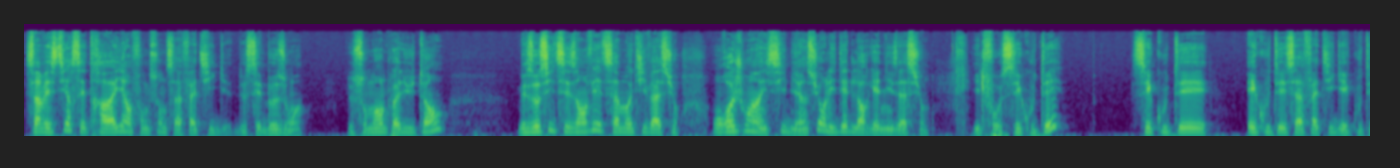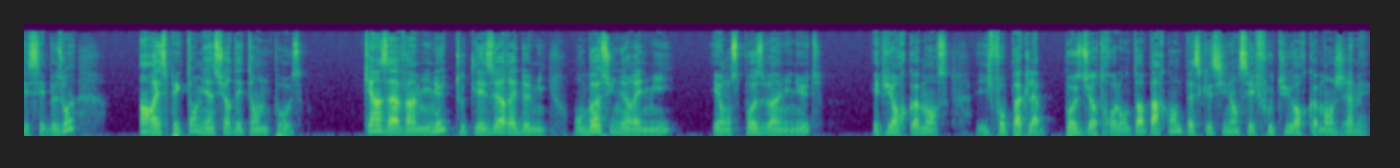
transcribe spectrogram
S'investir, c'est travailler en fonction de sa fatigue, de ses besoins, de son emploi du temps, mais aussi de ses envies et de sa motivation. On rejoint ici bien sûr l'idée de l'organisation. Il faut s'écouter, s'écouter, écouter sa fatigue, écouter ses besoins, en respectant bien sûr des temps de pause. 15 à 20 minutes toutes les heures et demie. On bosse une heure et demie et on se pose 20 minutes et puis on recommence. Il faut pas que la pause dure trop longtemps par contre parce que sinon c'est foutu, on recommence jamais.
